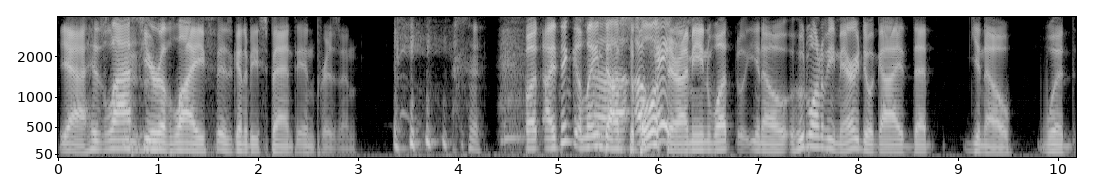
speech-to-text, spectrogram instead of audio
Yeah, his last year of life is going to be spent in prison. but I think Elaine Uh, dodged a bullet okay. there. I mean, what you know, who'd want to be married to a guy that you know would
